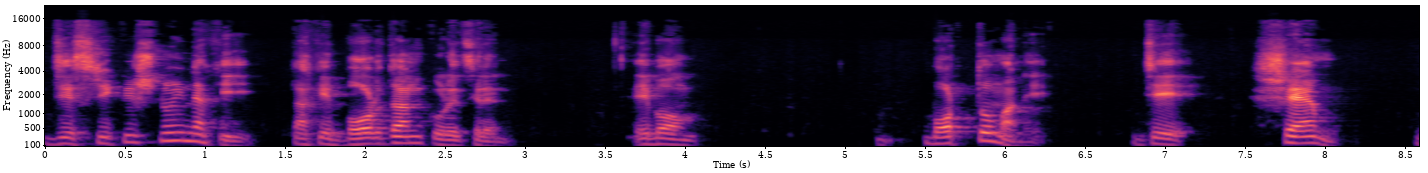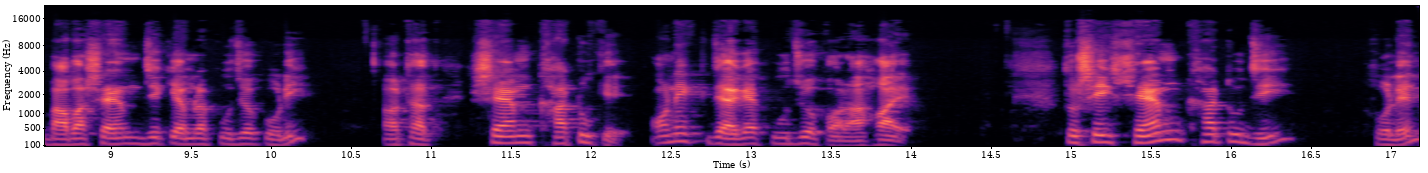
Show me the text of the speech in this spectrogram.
যে শ্রীকৃষ্ণই নাকি তাকে বরদান করেছিলেন এবং বর্তমানে যে শ্যাম, বাবা শ্যামজিকে আমরা পুজো করি, অর্থাৎ শ্যাম খাটুকে অনেক জায়গায় পুজো করা হয়। তো সেই শ্যাম খাটুজি হলেন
